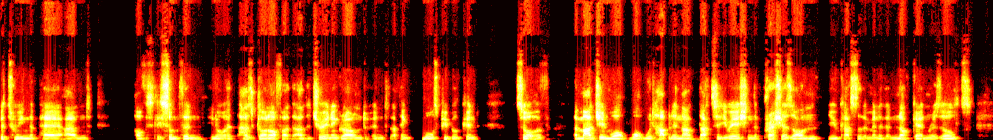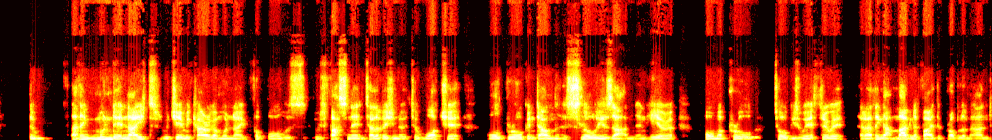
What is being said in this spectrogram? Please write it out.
between the pair, and obviously something you know has gone off at, at the training ground, and I think most people can sort of imagine what what would happen in that that situation. The pressure's on Newcastle at the minute; they're not getting results. The I think Monday night with Jamie Carragher on Monday Night Football was was fascinating television to, to watch it all broken down as slowly as that and, and hear a former pro talk his way through it. And I think that magnified the problem. And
